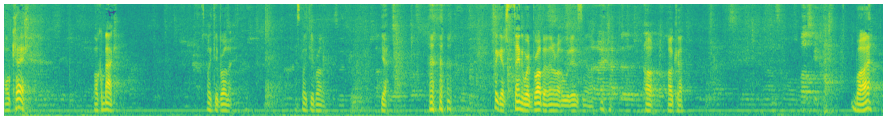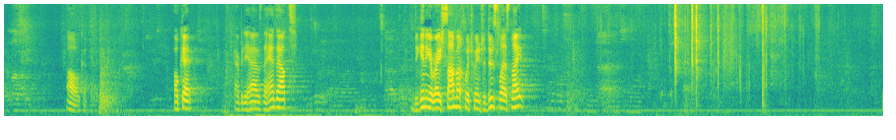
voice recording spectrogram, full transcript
Okay. Welcome back. I spoke to your brother. I spoke to your brother. Yeah. I figured saying the word brother, I don't know who it is. You know. oh, okay. What? Oh, okay. Okay. Everybody has the handout. Beginning of Reish Samach, which we introduced last night.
